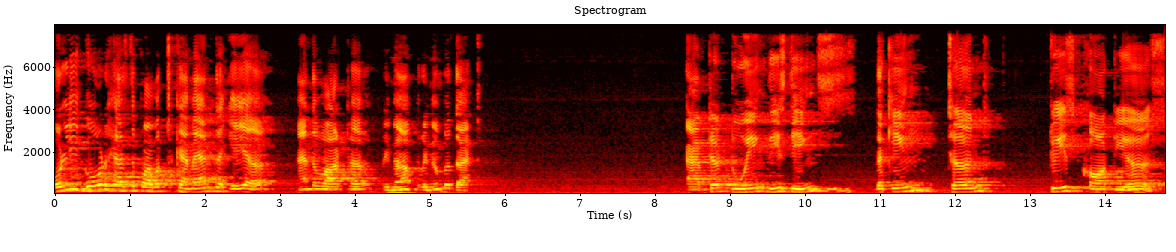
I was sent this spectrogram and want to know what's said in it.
only God has the power to command the air and the water. Remember that. After doing these things, the king turned to his courtiers,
